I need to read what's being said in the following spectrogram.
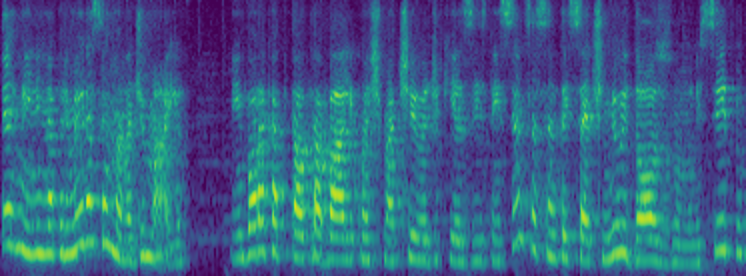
termine na primeira semana de maio. Embora a capital trabalhe com a estimativa de que existem 167 mil idosos no município,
